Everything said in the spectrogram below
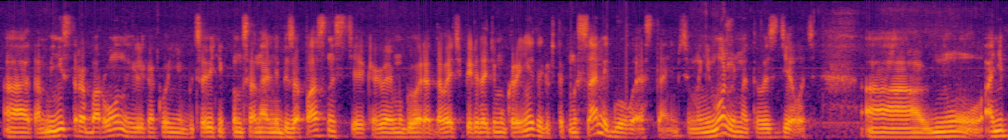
там, министр обороны или какой-нибудь советник по национальной безопасности, когда ему говорят, давайте передадим Украине, это говорит, так мы сами голые останемся, мы не можем этого сделать. А, ну, они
